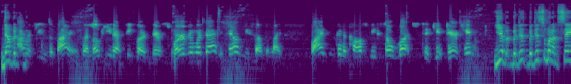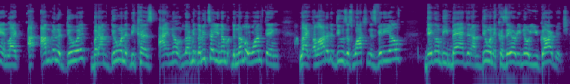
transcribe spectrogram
No, but I refuse to buy it. But low key, that people are they're swerving with that. It tells me something like, why is it going to cost me so much to get Derrick Henry? Yeah, but but this, but this is what I'm saying. Like I, I'm gonna do it, but I'm doing it because I know. Let me let me tell you number, the number one thing. Like a lot of the dudes that's watching this video, they're gonna be mad that I'm doing it because they already know you garbage.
